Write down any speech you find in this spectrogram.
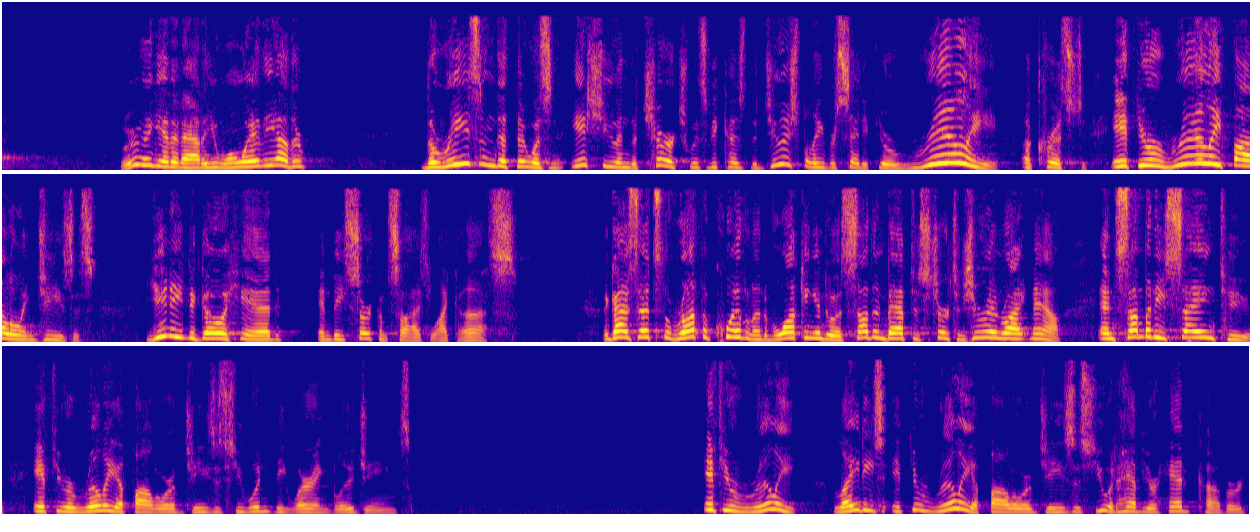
We're going to get it out of you one way or the other. The reason that there was an issue in the church was because the Jewish believers said if you're really a Christian, if you're really following Jesus, you need to go ahead and be circumcised like us. And guys, that's the rough equivalent of walking into a Southern Baptist church as you're in right now, and somebody's saying to you, if you're really a follower of Jesus, you wouldn't be wearing blue jeans. If you're really, ladies, if you're really a follower of Jesus, you would have your head covered.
